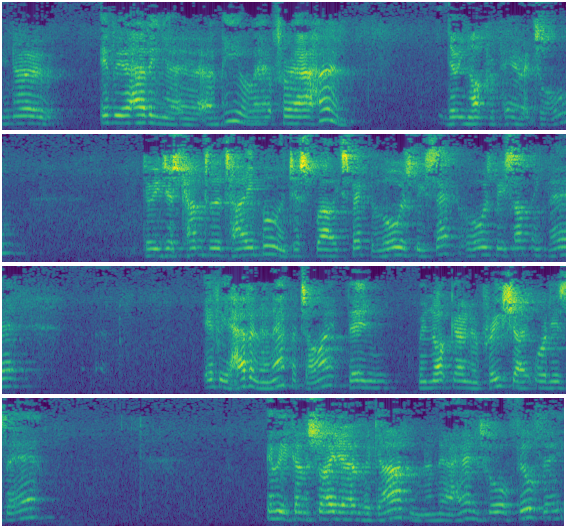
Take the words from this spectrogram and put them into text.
You know, if we are having a, a meal out for our home, do we not prepare at all? Do we just come to the table and just, well, expect there'll always be set, there'll always be something there? If we haven't an appetite, then we're not going to appreciate what is there. If we come straight out of the garden and our hands are all filthy,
